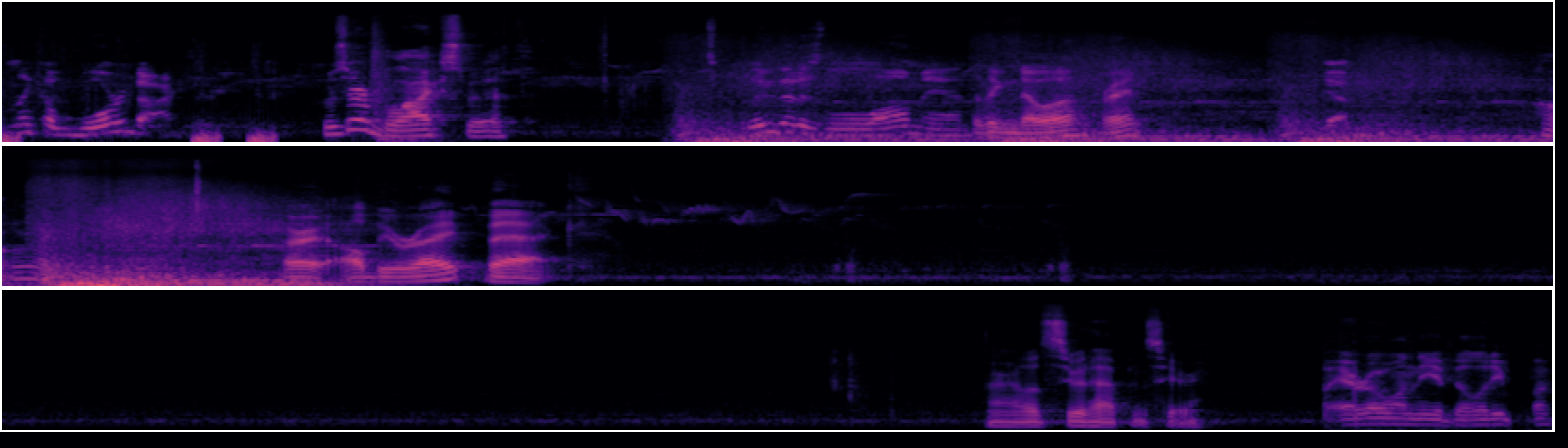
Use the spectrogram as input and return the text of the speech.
I'm like a war doctor. Who's our blacksmith? I believe that is lawman. I think Noah, right? Yep. All right. All right. I'll be right back. All right. Let's see what happens here. Arrow on the ability. Fuck.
